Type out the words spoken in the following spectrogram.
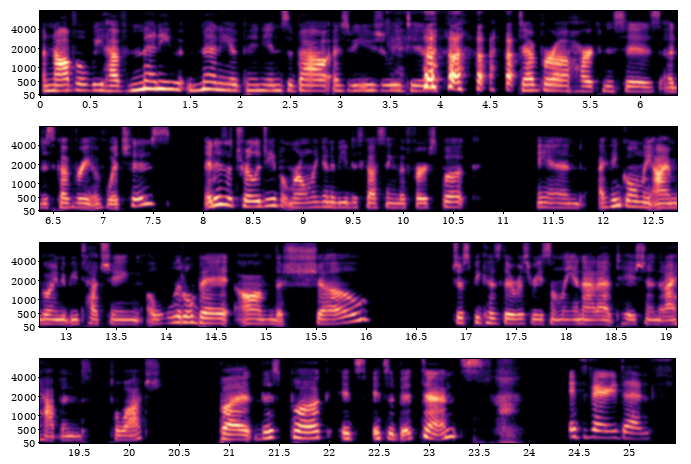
a novel we have many, many opinions about, as we usually do Deborah Harkness's A Discovery of Witches. It is a trilogy, but we're only going to be discussing the first book. And I think only I'm going to be touching a little bit on the show, just because there was recently an adaptation that I happened to watch. But this book, it's it's a bit dense. It's very dense.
